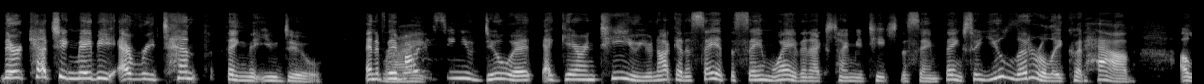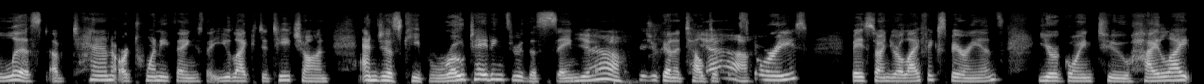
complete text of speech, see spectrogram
they're catching maybe every 10th thing that you do. And if they've already seen you do it i guarantee you you're not going to say it the same way the next time you teach the same thing. So you literally could have a list of 10 or 20 things that you like to teach on and just keep rotating through the same yeah, because you're going to tell Yeah. different stories based on your life experience. You're going to highlight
